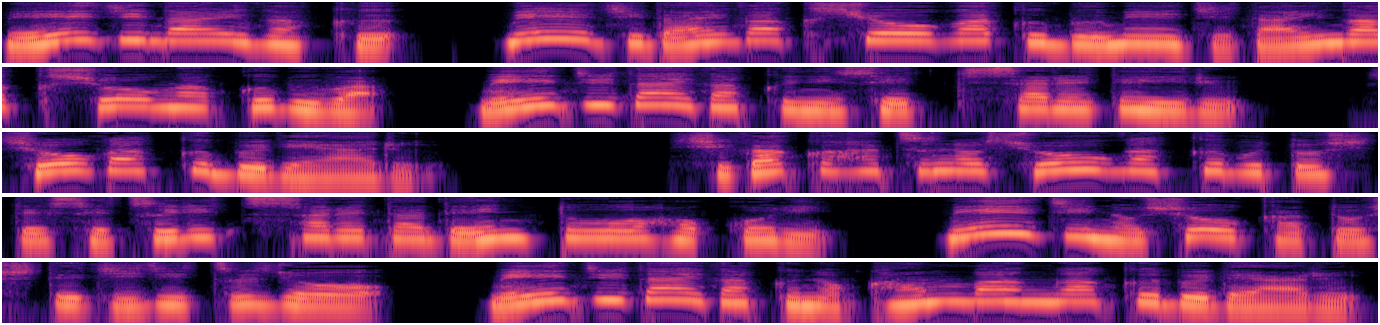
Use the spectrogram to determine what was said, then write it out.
明治大学、明治大学小学部明治大学小学部は、明治大学に設置されている小学部である。私学初の小学部として設立された伝統を誇り、明治の商科として事実上、明治大学の看板学部である。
